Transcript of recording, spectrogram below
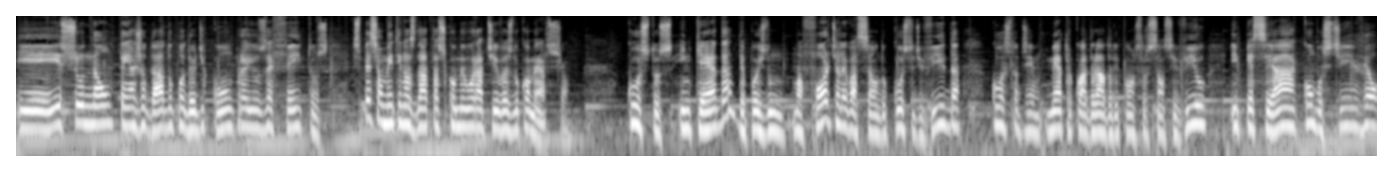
e isso não tem ajudado o poder de compra e os efeitos, especialmente nas datas comemorativas do comércio custos em queda, depois de uma forte elevação do custo de vida, custo de metro quadrado de construção civil, IPCA, combustível,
